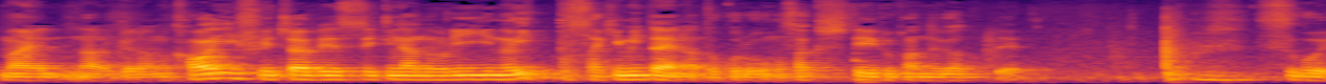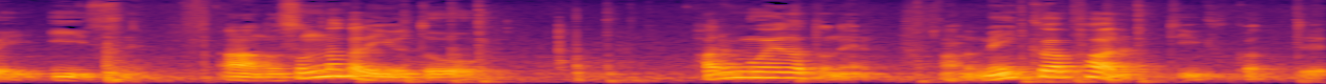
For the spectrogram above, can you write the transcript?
前になるけどあの可愛いフューチャーベース的なノリの一歩先みたいなところを模索している感じがあってすごいいいですね。あのその中で言うと春萌えだとね「あのメイクアパール」っていう曲があって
